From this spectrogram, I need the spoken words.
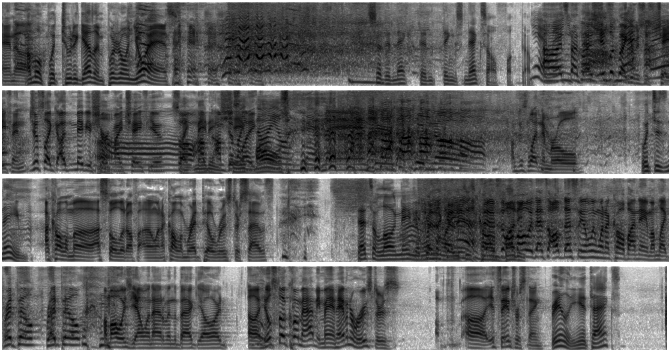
And uh, I'm gonna put two together and put it on your ass. so the neck, the thing's neck's all fucked up. Yeah, uh, man, it's you not crushed that. It his looked like it neck, was just man. chafing, just like uh, maybe a shirt might chafe you. So Like I'm, maybe I'm just shaved like, balls. Zion's neck. man, dude, I couldn't. Uh, I'm just letting him roll. What's his name? I call him. Uh, I stole it off of Owen. I call him Red Pill Rooster South. That's a long name. No wonder why you just call him that's, Buddy. always, that's all. That's the only one I call by name. I'm like Red Pill, Red Pill. I'm always yelling at him in the backyard. Uh, he'll still come at me, man. Having a rooster's, uh, it's interesting. Really? He attacks?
